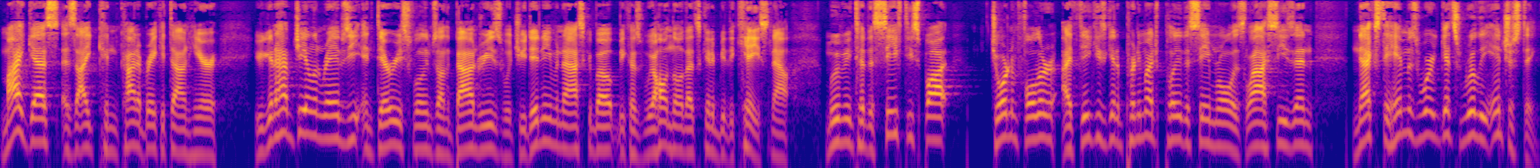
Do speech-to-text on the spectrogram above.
My guess, as I can kind of break it down here, you're going to have Jalen Ramsey and Darious Williams on the boundaries, which you didn't even ask about because we all know that's going to be the case. Now, moving to the safety spot, Jordan Fuller, I think he's going to pretty much play the same role as last season. Next to him is where it gets really interesting.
